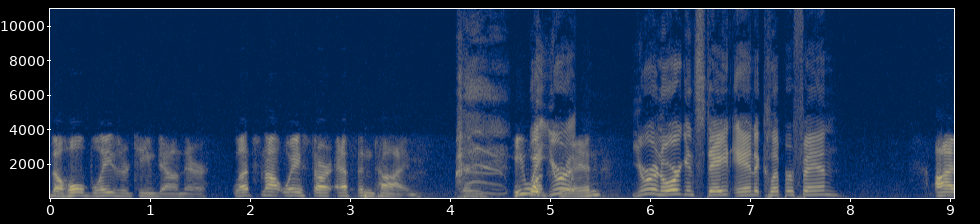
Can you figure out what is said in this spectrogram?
the whole Blazer team down there. Let's not waste our effing time. He Wait, wants you're to win. you're an Oregon State and a Clipper fan? I,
